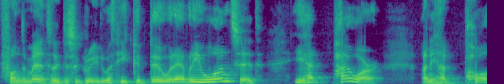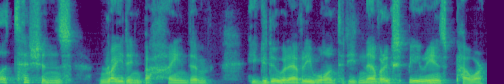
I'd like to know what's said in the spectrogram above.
fundamentally disagreed with, he could do whatever he wanted. He had power and he had politicians riding behind him. He could do whatever he wanted. He'd never experienced power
